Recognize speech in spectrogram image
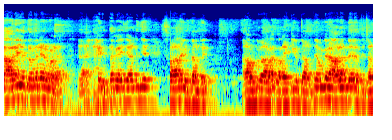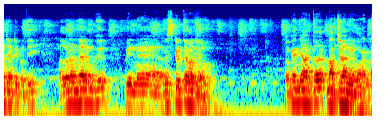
രാവിലെ യുദ്ധം തന്നെയാണ് ഇവിടെ. യുദ്ധം കഴിഞ്ഞാണ്ട് ഇനി വേറെ യുദ്ധമുണ്ട് അവിടുന്ന് വേറെ വെറൈറ്റി യുദ്ധമാണ്. നമുക്ക് രാവിലെ എന്തായാലും എത്തിച്ചാണ് ചട്ടിപ്പത്തി. അതുകൊണ്ട് എന്തായാലും നമുക്ക് പിന്നെ റിസ്ക് എടുത്താൽ മതിയാവും. ഓക്കെ ഞാൻ അടുത്ത മറിച്ചിടാൻ നിങ്ങൾ നോക്കണ്ട.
